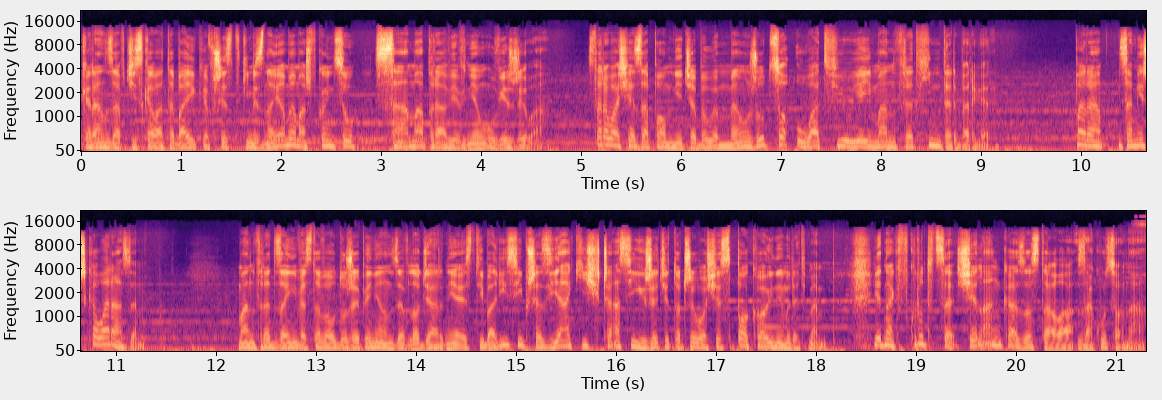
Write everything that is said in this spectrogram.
Karanza wciskała tę bajkę wszystkim znajomym, aż w końcu sama prawie w nią uwierzyła. Starała się zapomnieć o byłym mężu, co ułatwił jej Manfred Hinterberger. Para zamieszkała razem. Manfred zainwestował duże pieniądze w lodziarnię Estibalis i przez jakiś czas ich życie toczyło się spokojnym rytmem. Jednak wkrótce sielanka została zakłócona.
